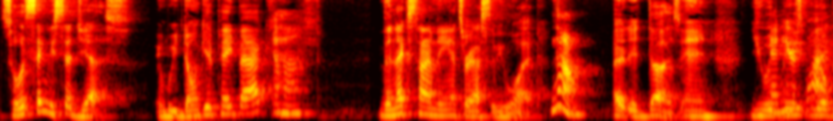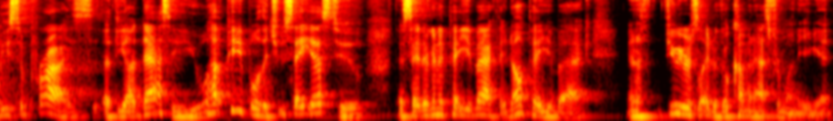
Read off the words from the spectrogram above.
so let's say we said yes and we don't get paid back Uh huh. the next time the answer has to be what No. It it does, and you would And be you'll be surprised at the audacity. You will have people that you say yes to that say they're going to pay you back. They don't pay you back, and a few years later they'll come and ask for money again.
